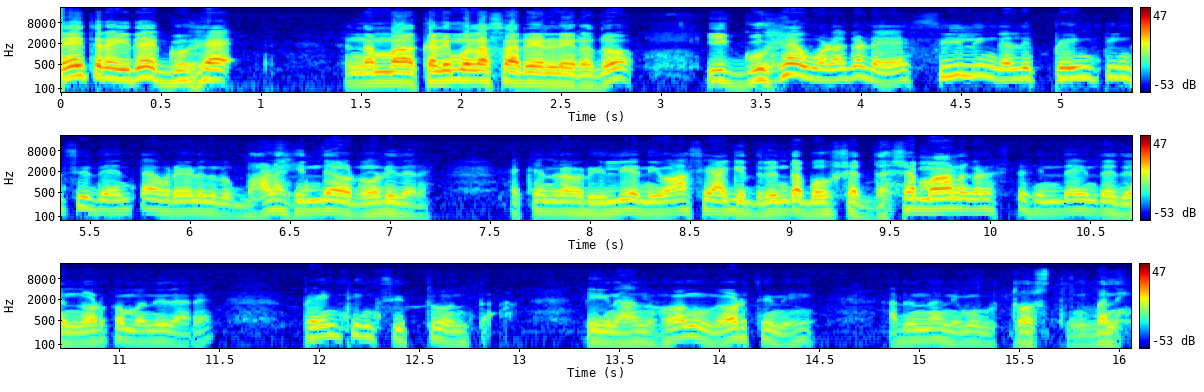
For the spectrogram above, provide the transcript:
ಸ್ನೇಹಿತರೆ ಇದೆ ಗುಹೆ. ನಮ್ಮ ಕಲಿಮುಲ್ಲ ಸರ್ ಹೇಳಿರೋದು, ಈ ಗುಹೆ ಒಳಗಡೆ ಸೀಲಿಂಗಲ್ಲಿ ಪೇಂಟಿಂಗ್ಸ್ ಇದೆ ಅಂತ ಅವ್ರು ಹೇಳಿದ್ರು. ಭಾಳ ಹಿಂದೆ ಅವ್ರು ನೋಡಿದ್ದಾರೆ. ಯಾಕೆಂದರೆ ಅವ್ರು ಇಲ್ಲಿಯ ನಿವಾಸಿ ಆಗಿದ್ದರಿಂದ ಬಹುಶಃ ದಶಮಾನಗಳಷ್ಟು ಹಿಂದೆ ಹಿಂದೆ ಇದನ್ನು ನೋಡ್ಕೊಂಡು ಬಂದಿದ್ದಾರೆ. ಪೇಂಟಿಂಗ್ಸ್ ಇತ್ತು ಅಂತ. ಈಗ ನಾನು ಹೋಗಿ ನೋಡ್ತೀನಿ. ಅದನ್ನು ನಿಮಗೆ ತೋರಿಸ್ತೀನಿ. ಬನ್ನಿ.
